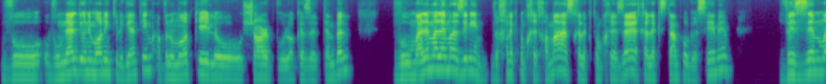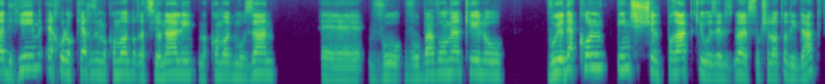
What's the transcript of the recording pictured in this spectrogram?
והוא, והוא מנהל דיונים מאוד אינטליגנטיים, אבל הוא מאוד כאילו שרפ, והוא לא כזה טמבל, והוא מלא מלא מאזינים, וחלק תומכי חמאס, חלק תומכי זה, חלק סתם פרוגרסיביים, וזה מדהים איך הוא לוקח את זה למקום מאוד רציונלי, מקום מאוד מוזן, אה, והוא, והוא בא ואומר כאילו, והוא יודע כל אינץ' של פרט, כי הוא איזה, לא יודע, סוג של אוטודידקט,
